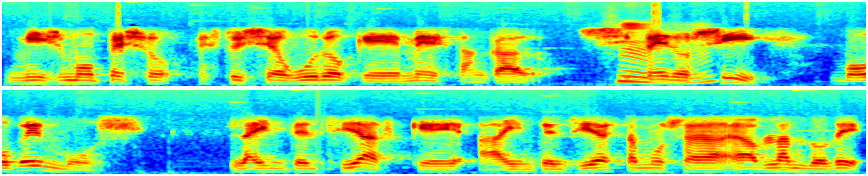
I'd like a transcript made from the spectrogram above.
mismo peso, estoy seguro que me he estancado. Sí. Pero si movemos la intensidad, que a intensidad estamos a- hablando de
